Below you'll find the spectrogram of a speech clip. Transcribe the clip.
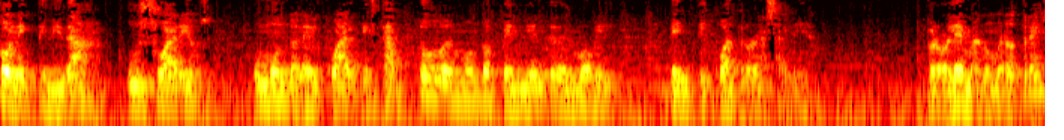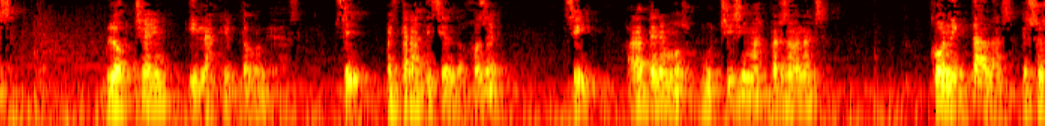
conectividad, usuarios, un mundo en el cual está todo el mundo pendiente del móvil 24 horas al día. Problema número 3, blockchain y las criptomonedas. ¿Sí? Me estarás diciendo, José, sí, ahora tenemos muchísimas personas conectadas, eso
